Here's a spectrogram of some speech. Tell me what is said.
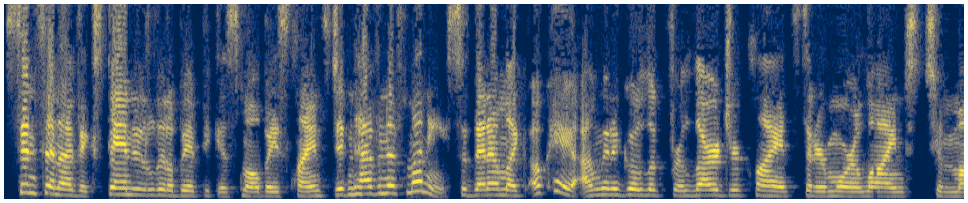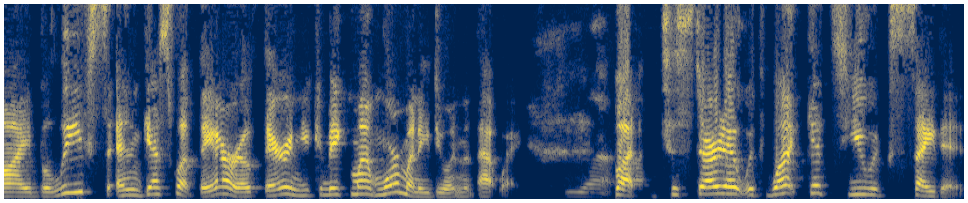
since then I've expanded a little bit because small base clients didn't have enough money. So then I'm like, okay, I'm going to go look for larger clients that are more aligned to my beliefs. And guess what? They are out there and you can make more money doing it that way. Yeah. But to start out with what gets you excited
